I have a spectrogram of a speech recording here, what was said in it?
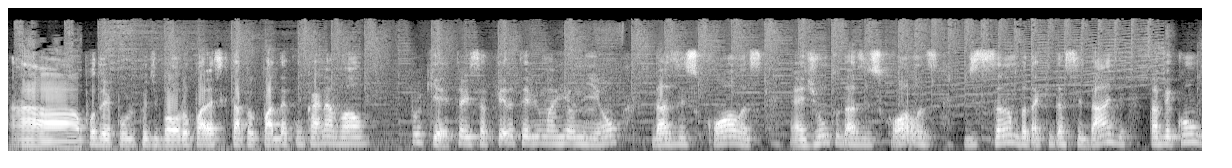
a, o poder público de Bauru parece que está preocupado com o carnaval. Por quê? Terça-feira teve uma reunião das escolas, é, junto das escolas de samba daqui da cidade, para ver como,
